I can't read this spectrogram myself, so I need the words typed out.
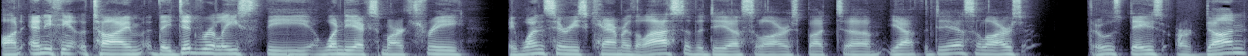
on anything at the time. They did release the 1DX Mark III, a one series camera, the last of the DSLRs. But uh, yeah, the DSLRs, those days are done.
